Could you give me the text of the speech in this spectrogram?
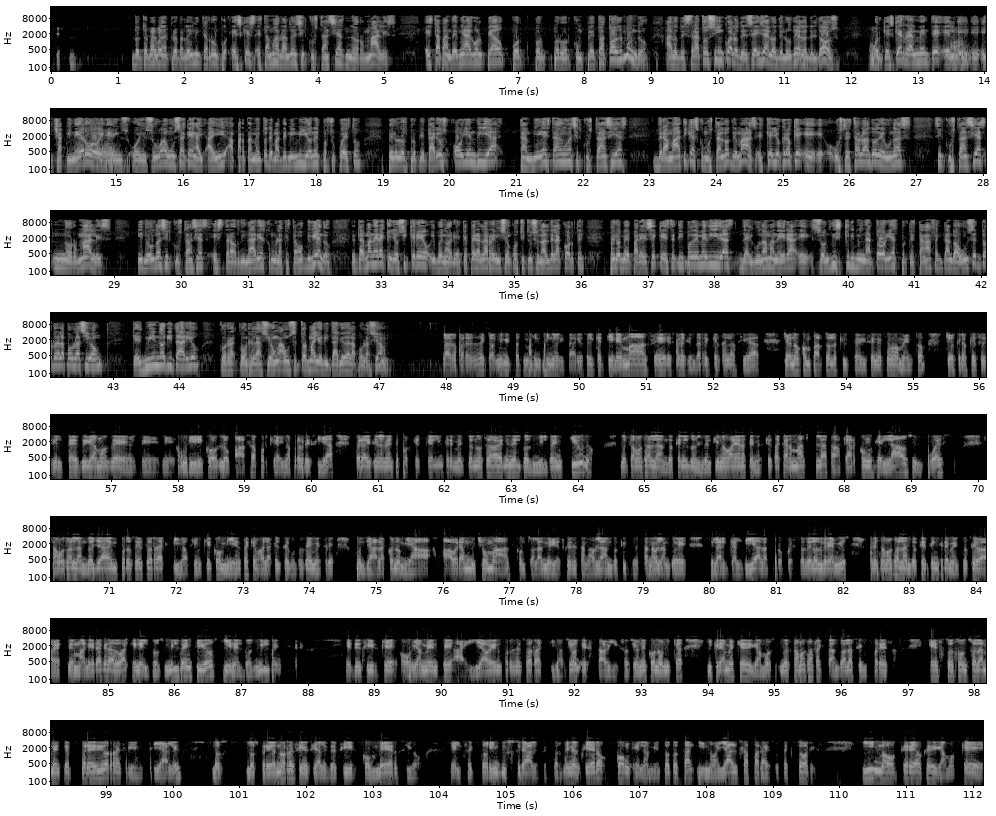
Doctor Balbuena, pero perdón, le interrumpo, es que estamos hablando de circunstancias normales esta pandemia ha golpeado por, por, por, completo a todo el mundo, a los de estrato 5, a los de 6, a los del 1 y a los del 2. Porque es que realmente el, en, Chapinero o en, o en Suba, un saquen, hay, hay, apartamentos de más de mil millones, por supuesto, pero los propietarios hoy en día también están en unas circunstancias dramáticas como están los demás. Es que yo creo que eh, eh, usted está hablando de unas circunstancias normales y no unas circunstancias extraordinarias como las que estamos viviendo. De tal manera que yo sí creo, y bueno, habría que esperar la revisión constitucional de la Corte, pero me parece que este tipo de medidas de alguna manera eh, son discriminatorias porque están afectando a un sector de la población que es minoritario con relación a un sector mayoritario de la población. Claro, para ese sector minoritario es el que tiene más eh, expresión de riqueza en la ciudad. Yo no comparto lo que usted dice en este momento. Yo creo que eso es el test, digamos, de, jurídico lo pasa porque hay una progresividad, pero adicionalmente porque es que el incremento no se va a ver en el 2021 no estamos hablando que en el 2021 vayan a tener que sacar más plata, va a quedar congelado su impuesto. Estamos hablando ya de un proceso de reactivación que comienza, que ojalá que el segundo semestre, pues ya la economía abra mucho más con todas las medidas que se están hablando, que se están hablando de, la alcaldía, las propuestas de los gremios, pero estamos hablando que este incremento se va a ver de manera gradual en el 2022 y en el 2023. Es decir, que obviamente ahí ya haber un proceso de reactivación, estabilización económica y créanme que, digamos, no estamos afectando a las empresas. Estos son solamente predios residenciales, los, los predios no residenciales, es decir, comercio, el sector industrial, el sector financiero, congelamiento total y no hay alza para esos sectores y no creo que digamos que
